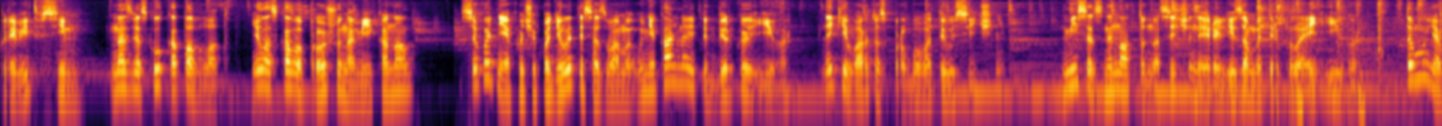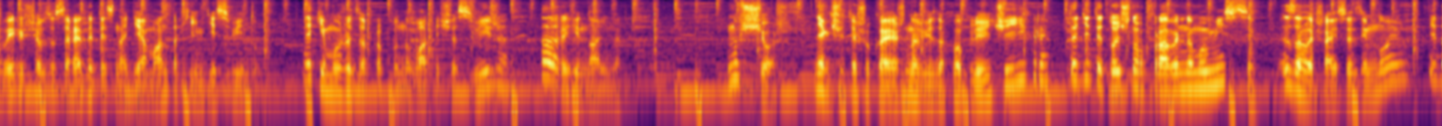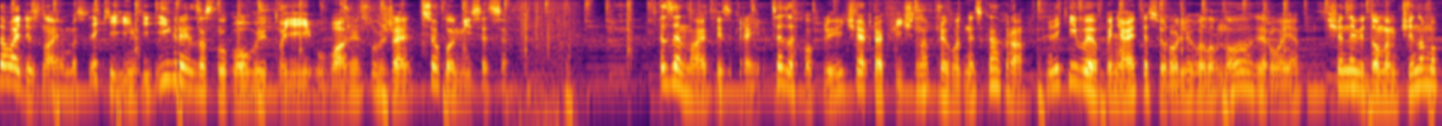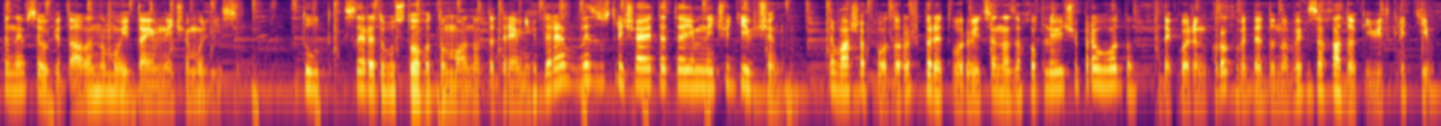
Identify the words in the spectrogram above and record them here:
Привіт всім! На зв'язку Капа Влад і ласкаво прошу на мій канал. Сьогодні я хочу поділитися з вами унікальною підбіркою ігор, які варто спробувати у січні. Місяць не надто насичений релізами AAA ігор, тому я вирішив зосередитись на діамантах інді світу, які можуть запропонувати щось свіже та оригінальне. Ну що ж, якщо ти шукаєш нові захоплюючі ігри, тоді ти точно в правильному місці. Залишайся зі мною і давай дізнаємось, які інді ігри заслуговують твоєї уваги вже цього місяця. The Night is Grey це захоплююча графічна пригодницька гра, в якій ви опиняєтесь у ролі головного героя, що невідомим чином опинився у віддаленому і таємничому лісі. Тут, серед густого туману та древніх дерев, ви зустрічаєте таємничу дівчину. Ваша подорож перетворюється на захоплюючу пригоду, де кожен крок веде до нових загадок і відкриттів.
